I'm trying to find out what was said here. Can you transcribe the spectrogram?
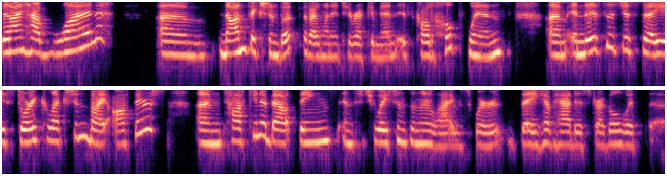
Then I have one um, nonfiction book that I wanted to recommend. It's called Hope Wins. Um, and this is just a story collection by authors um, talking about things and situations in their lives where they have had to struggle with a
